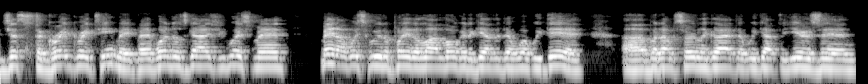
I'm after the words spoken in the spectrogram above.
just a great, great teammate, man. One of those guys you wish, man, man, I wish we would have played a lot longer together than what we did. Uh, but I'm certainly glad that we got the years in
